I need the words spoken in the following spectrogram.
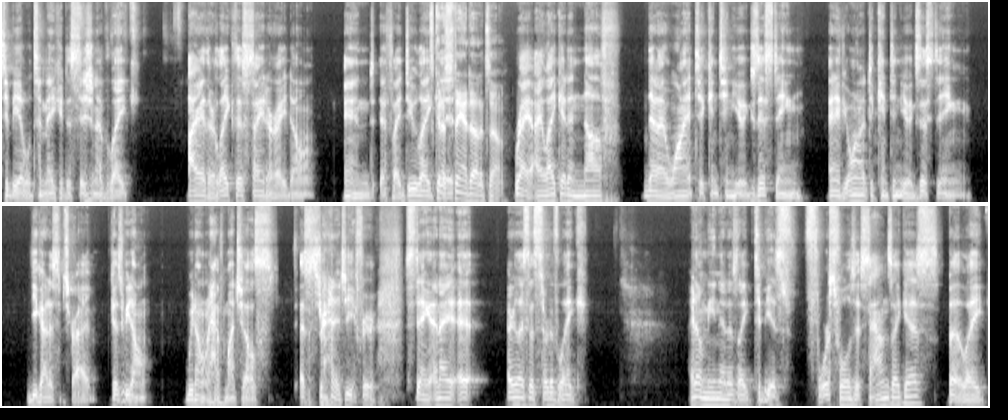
to be able to make a decision of like, I either like this site or I don't. And if I do like it's going to stand on its own. Right. I like it enough that I want it to continue existing. And if you want it to continue existing, you got to subscribe because we don't we don't have much else as a strategy for staying. And I I realize that's sort of like I don't mean that as like to be as forceful as it sounds, I guess, but like,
